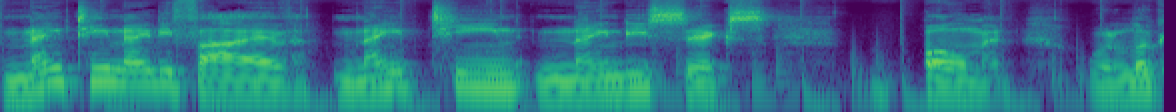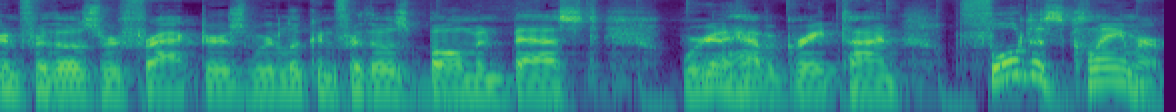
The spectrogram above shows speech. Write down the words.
1995 1996 Bowman. We're looking for those refractors. We're looking for those Bowman best. We're going to have a great time. Full disclaimer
